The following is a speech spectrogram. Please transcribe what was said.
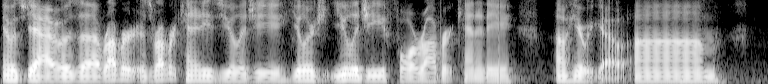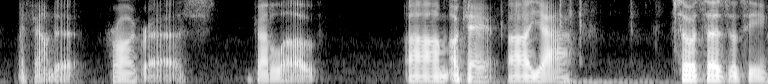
It was yeah. It was uh, Robert. It was Robert Kennedy's eulogy. Eulogy, eulogy for Robert Kennedy. Oh, here we go. Um, I found it. Progress. Gotta love. Um, okay. Uh, yeah. So it says, let's see,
